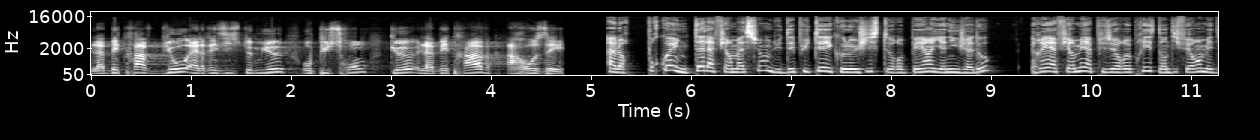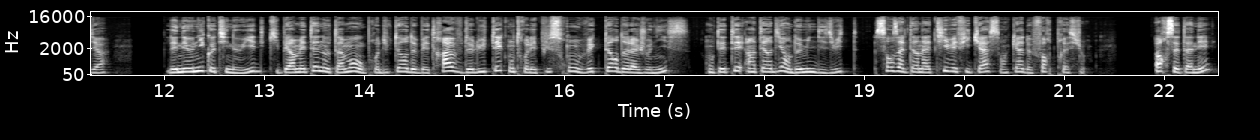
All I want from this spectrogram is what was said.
La betterave bio, elle résiste mieux aux pucerons que la betterave arrosée. Alors pourquoi une telle affirmation du député écologiste européen Yannick Jadot, réaffirmée à plusieurs reprises dans différents médias? Les néonicotinoïdes, qui permettaient notamment aux producteurs de betteraves de lutter contre les pucerons vecteurs de la jaunisse, ont été interdits en 2018 sans alternative efficace en cas de forte pression. Or, cette année,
